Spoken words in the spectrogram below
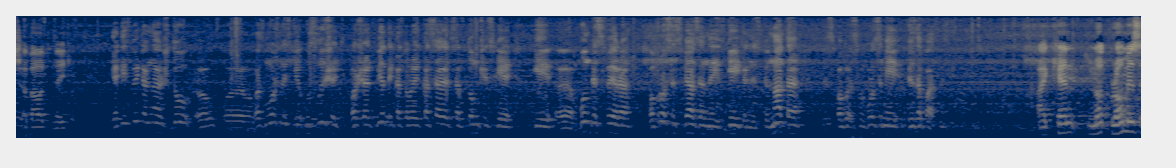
your knowledge about NATO. Я действительно жду э, э, возможности услышать ваши ответы, которые касаются в том числе и э, Бундесфера, вопросы, связанные с деятельностью НАТО, с, пов- с вопросами безопасности. I can not promise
